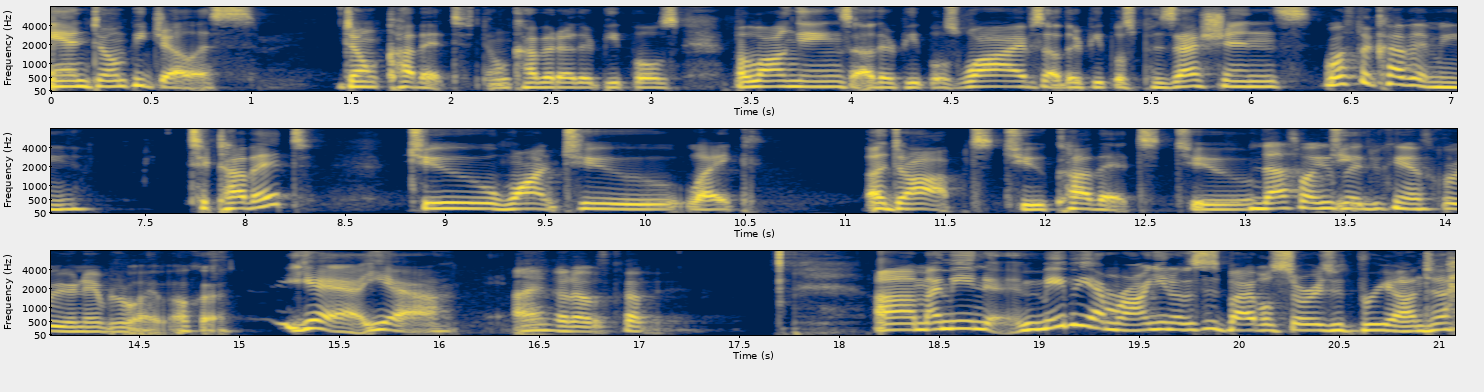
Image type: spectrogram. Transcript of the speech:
And don't be jealous. Don't covet. Don't covet other people's belongings, other people's wives, other people's possessions What's the covet mean? to covet, to want to like adopt, to covet, to That's why you said you can't screw your neighbor's wife. Okay. yeah, yeah. I didn't know that was covet. Um, I mean, maybe I'm wrong. You know, this is Bible stories with Brianda,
